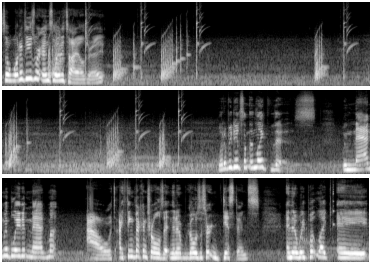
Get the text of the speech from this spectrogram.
So what if these were insulated tiles, right? What if we did something like this? We magma bladed magma out. I think that controls it, and then it goes a certain distance. And then we put like a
